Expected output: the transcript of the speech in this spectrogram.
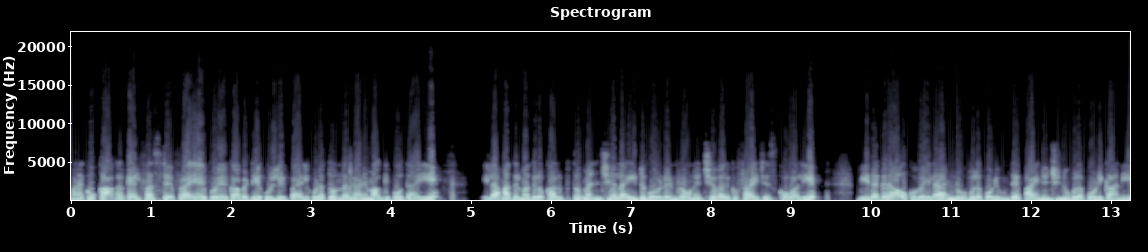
మనకు కాకరకాయలు ఫస్టే ఫ్రై అయిపోయాయి కాబట్టి ఉల్లిపాయలు కూడా తొందరగానే మగ్గిపోతాయి. ఇలా మధ్యలో మధ్యలో కలుపుతూ మంచిగా లైట్ గోల్డెన్ బ్రౌన్ వచ్చే వరకు ఫ్రై చేసుకోవాలి. మీ దగ్గర ఒకవేళ నువ్వుల పొడి ఉంటే పైనుంచి నువ్వుల పొడి కానీ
